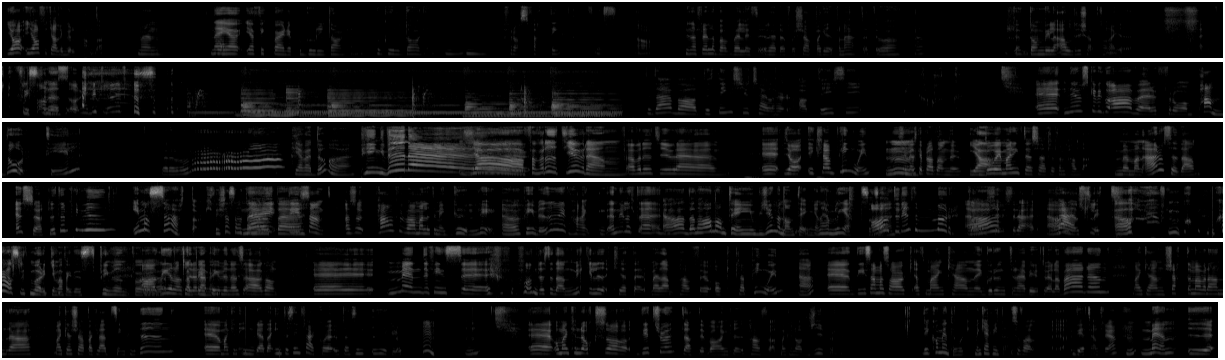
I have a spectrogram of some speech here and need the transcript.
jag... Jag fick aldrig guldpanda. Men Nej, jag, jag fick bara det på gulddagarna. på gulddagen. Mm. Mm. För oss fattiga. För oss. Ja. Mina föräldrar var väldigt rädda för att köpa grejer på nätet. Det var, Ja. de, de ville aldrig köpa sådana grejer. Fortfarande dig. sorg i mitt liv. Det där var The Things You Tell Her av Daisy Weacock. Eh, nu ska vi gå över från pandor till Ja, vadå? pingviner! Ja, favoritdjuren! Favoritdjuren. Eh, ja, i Club Penguin, som jag ska prata om nu, Ja. då är man inte en söt liten panda. Men man är å sidan en söt liten pingvin. Är man söt dock? Det känns som att Nej, lite... det är sant. Alltså, Pamper var man lite mer gullig. Ja. Pingvinen är fan, den är lite... ja, den har någonting, bjuder någonting, en hemlighet så Ja, säga. den är lite mörk Ja. av sig sådär. Ja. Själsligt. Ja, själsligt mörk är man faktiskt, pingvin på Ja, det är något i den Penguin. pingvinens ögon. Eh, men det finns eh, å andra sidan mycket likheter mellan Pamfu och Club Penguin. Ja. Eh, det är samma sak att man kan gå runt i den här virtuella världen, man kan chatta med varandra, man kan köpa kläder till sin pingvin eh, och man kan inreda, inte sin trädkoja utan sin iglo. Mm. Mm. Eh, och man kunde också, det tror jag inte att det var en grej i Pamfu att man kunde ha ett djur. Det kommer jag inte ihåg, men kanske inte. I så fall vet jag inte det. Mm. Men i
